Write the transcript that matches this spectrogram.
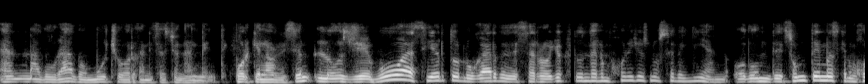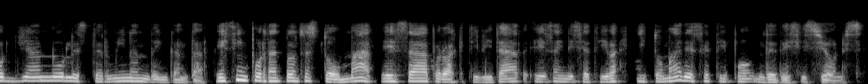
han madurado mucho organizacionalmente, porque la organización los llevó a cierto lugar de desarrollo donde a lo mejor ellos no se veían o donde son temas que a lo mejor ya no les terminan de encantar. Es importante entonces tomar esa proactividad, esa iniciativa y tomar ese tipo de decisiones.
